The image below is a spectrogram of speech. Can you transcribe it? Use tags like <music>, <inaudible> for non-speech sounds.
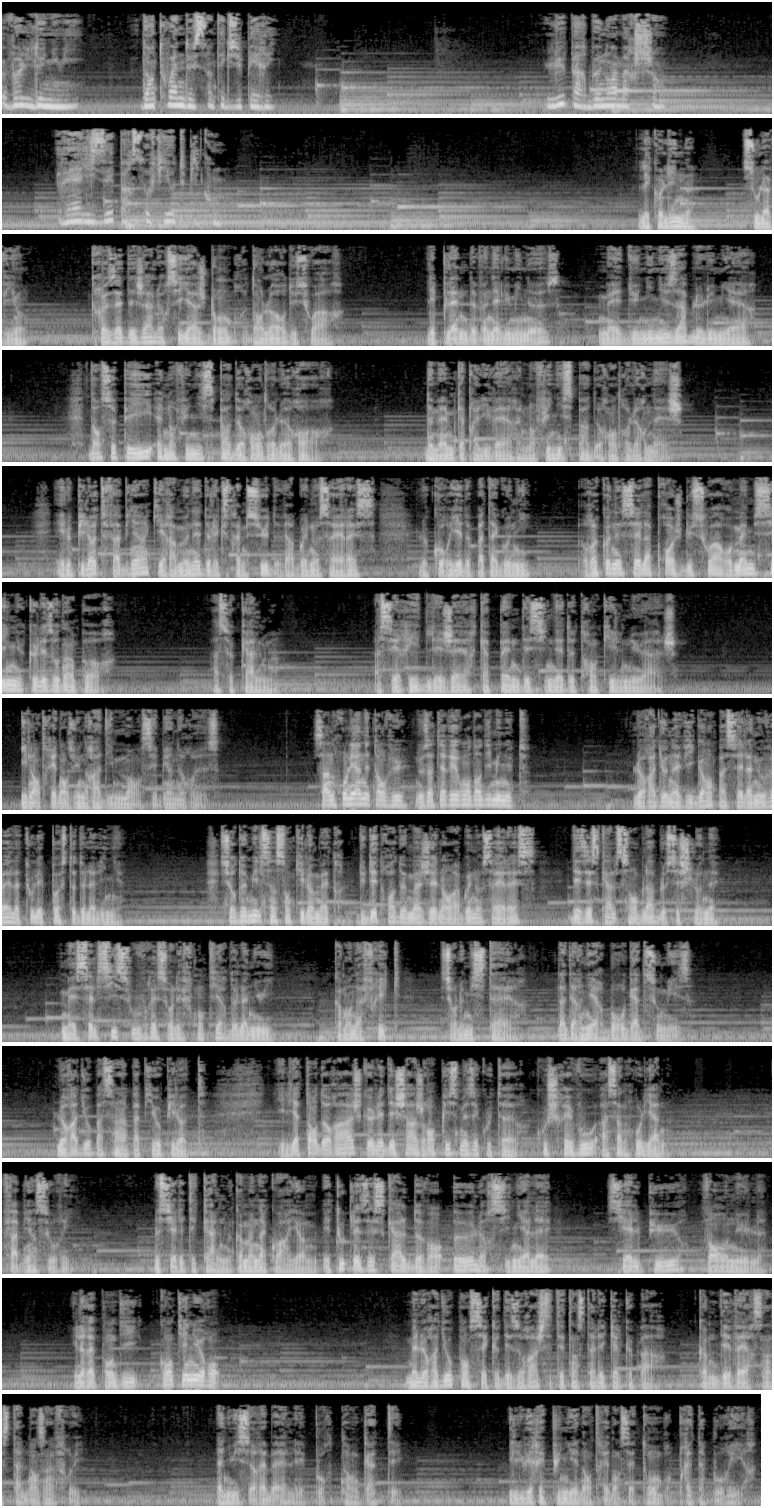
Vol de nuit d'Antoine de Saint-Exupéry. Lu par Benoît Marchand. Réalisé par Sophie Haute-Picon. Les collines, sous l'avion, creusaient déjà leur sillage d'ombre dans l'or du soir. Les plaines devenaient lumineuses, mais d'une inusable lumière. Dans ce pays, elles n'en finissent pas de rendre leur or. De même qu'après l'hiver, elles n'en finissent pas de rendre leur neige. Et le pilote Fabien, qui ramenait de l'extrême sud vers Buenos Aires le courrier de Patagonie, reconnaissait l'approche du soir au même signe que les eaux d'un port. À ce calme, à ces rides légères qu'à peine dessinaient de tranquilles nuages. Il entrait dans une rade immense et bienheureuse. San Julian est en vue, nous atterrirons dans dix minutes. Le radio-navigant passait la nouvelle à tous les postes de la ligne. Sur 2500 km, du détroit de Magellan à Buenos Aires, des escales semblables s'échelonnaient. Mais celles-ci s'ouvraient sur les frontières de la nuit, comme en Afrique, sur le mystère, la dernière bourgade soumise. Le radio passa un papier au pilote. Il y a tant d'orages que les décharges remplissent mes écouteurs. Coucherez-vous à San Julian Fabien sourit. Le ciel était calme comme un aquarium et toutes les escales devant eux leur signalaient ciel pur, vent nul. Il répondit Continuerons. Mais le radio pensait que des orages s'étaient installés quelque part, comme des vers s'installent dans un fruit. La nuit serait belle et pourtant gâtée. Il lui répugnait d'entrer dans cette ombre prête à pourrir.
